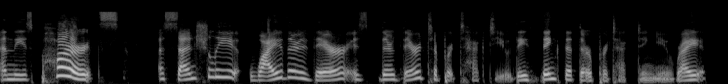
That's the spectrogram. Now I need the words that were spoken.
And these parts essentially why they're there is they're there to protect you. They think that they're protecting you right?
